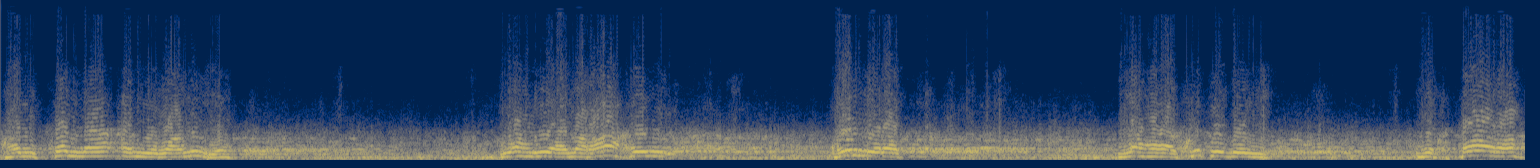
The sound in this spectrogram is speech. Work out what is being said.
هذه تسمى النظامية وهي مراحل قررت لها كتب مختارة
